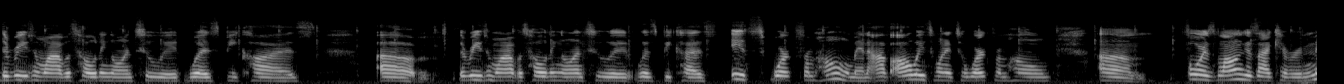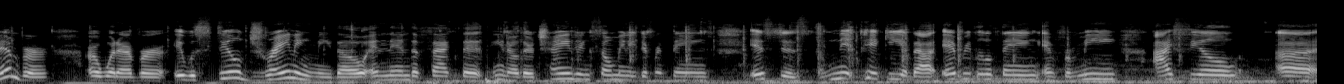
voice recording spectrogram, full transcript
the reason why i was holding on to it was because um, the reason why I was holding on to it was because it's work from home, and I've always wanted to work from home um, for as long as I can remember, or whatever. It was still draining me though, and then the fact that you know they're changing so many different things, it's just nitpicky about every little thing, and for me, I feel uh,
